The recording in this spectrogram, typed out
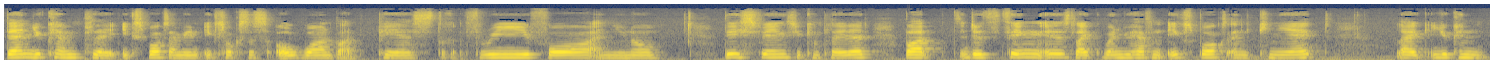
then you can play Xbox. I mean, Xbox is old one, but PS3, 4, and you know, these things you can play that. But the thing is, like, when you have an Xbox and Kinect, like, you can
